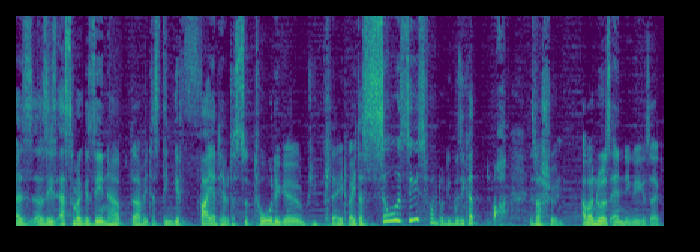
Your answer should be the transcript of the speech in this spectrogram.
Als, als ich das erste Mal gesehen habe, da habe ich das Ding gefeiert. Ich habe das zu Tode gereplayed, weil ich das so süß fand. Und die Musik hat. Oh, es war schön. Aber nur das Ending, wie gesagt.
